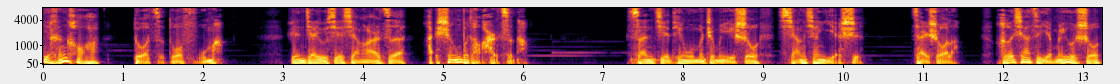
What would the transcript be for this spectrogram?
也很好啊，多子多福嘛。人家有些想儿子，还生不到儿子呢。三姐听我们这么一说，想想也是。再说了，何瞎子也没有说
